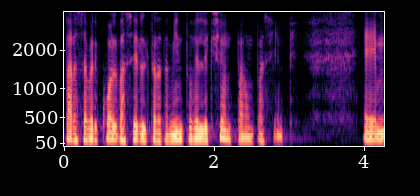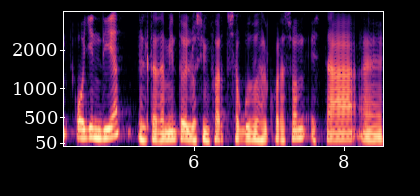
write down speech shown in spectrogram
para saber cuál va a ser el tratamiento de elección para un paciente. Em, hoy en día el tratamiento de los infartos agudos al corazón está eh,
